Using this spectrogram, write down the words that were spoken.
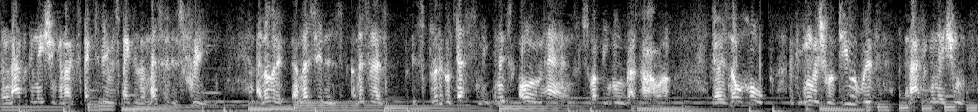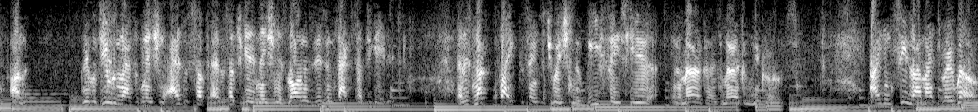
that an African nation cannot expect to be respected unless it is free. I know that it, unless it is, unless it has its political destiny in its own hands, which is what we mean by power, there is no hope that the English will deal with an African nation on. They will deal with an African nation as a, sub, as a subjugated nation as long as it is in fact subjugated. That is not quite the same situation that we face here in America as American Negroes. I can see that I might very well,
